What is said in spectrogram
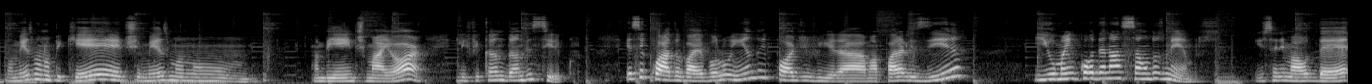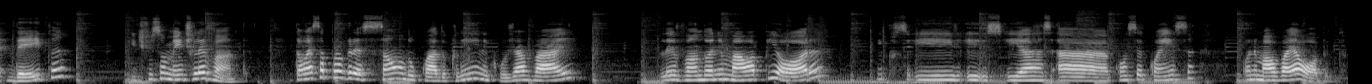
Então, mesmo no piquete, mesmo num ambiente maior, ele fica andando em círculo. Esse quadro vai evoluindo e pode vir a uma paralisia e uma incoordenação dos membros. Esse animal de deita e dificilmente levanta. Então, essa progressão do quadro clínico já vai levando o animal a piora e, e, e a, a, consequência, o animal vai a óbito.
